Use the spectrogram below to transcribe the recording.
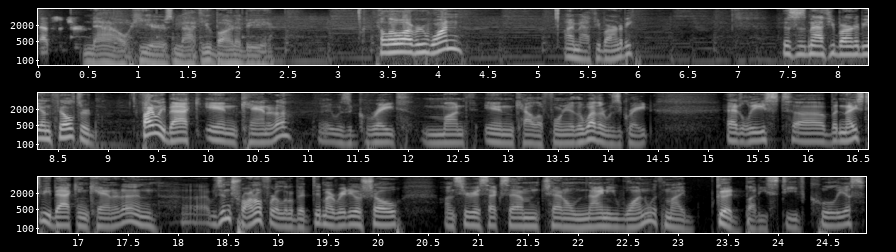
That's the truth. Now, here's Matthew Barnaby. Hello, everyone. I'm Matthew Barnaby. This is Matthew Barnaby Unfiltered. Finally back in Canada. It was a great month in California. The weather was great, at least, uh, but nice to be back in Canada. And uh, I was in Toronto for a little bit. Did my radio show on Sirius XM channel 91 with my good buddy Steve Kouleas.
